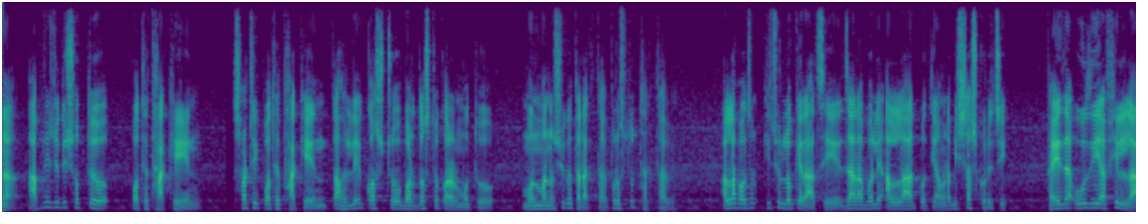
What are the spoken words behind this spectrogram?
না, আপনি যদি সত্য পথে থাকেন, সঠিক পথে থাকেন, তাহলে কষ্ট বরদস্ত করার মতো মন মানসিকতা রাখতে হবে, প্রস্তুত থাকতে হবে। আল্লাহ বলছেন, কিছু লোকের আছে যারা বলে, আল্লাহর প্রতি আমরা বিশ্বাস করেছি। ফাইজা উজিয়া ফিল্লা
